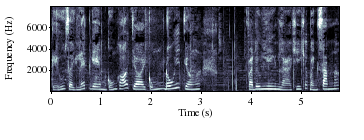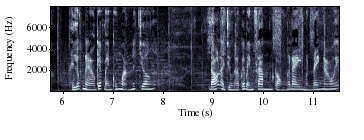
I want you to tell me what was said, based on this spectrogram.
kiểu gì late game cũng khó chơi cũng đuối hết trơn á. Và đương nhiên là khi các bạn xanh á thì lúc nào các bạn cũng mạnh hết trơn á. Đó là trường hợp các bạn xanh còn ở đây mình đang nói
